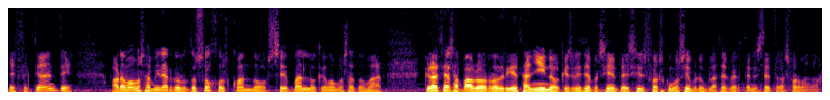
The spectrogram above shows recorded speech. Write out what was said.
Efectivamente. Ahora vamos a mirar con otros ojos cuando sepan lo que vamos a tomar. Gracias a Pablo Rodríguez Añino, que es vicepresidente de Salesforce. Como siempre, un placer verte en este transformador.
